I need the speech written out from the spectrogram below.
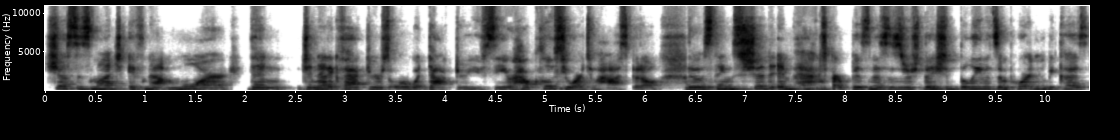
just as much, if not more, than genetic factors or what doctor you see or how close you are to a hospital. Those things should impact our businesses or they should believe it's important because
